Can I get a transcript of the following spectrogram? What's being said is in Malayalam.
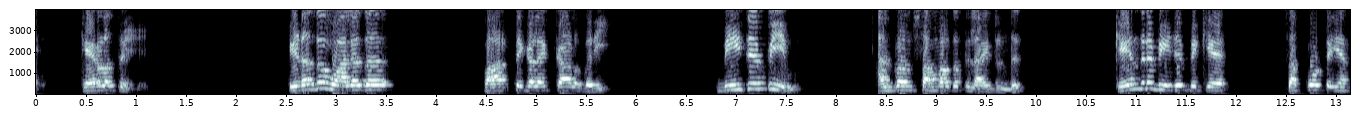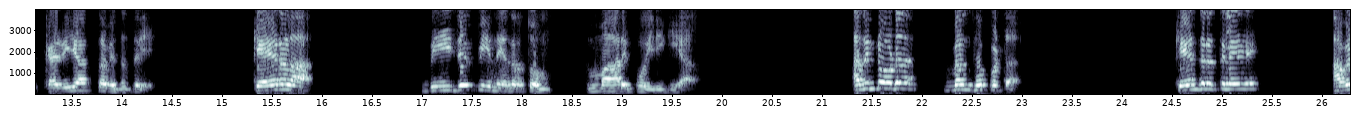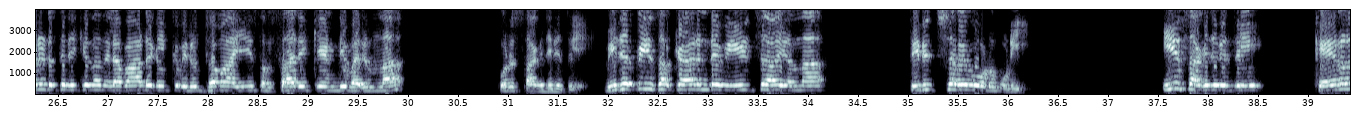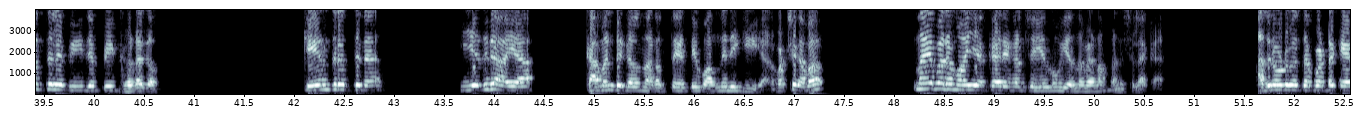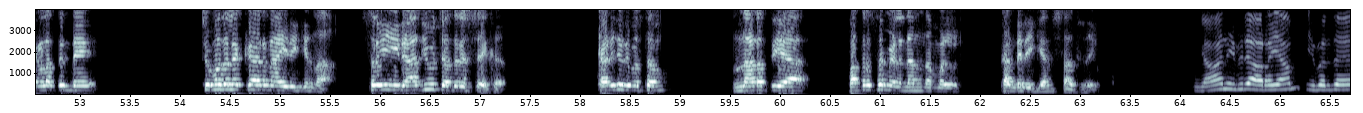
കേരളത്തിൽ ഇടത് വലത് പാർട്ടികളെക്കാൾ ഉപരി ബി ജെ പിയും അല്പം സമ്മർദ്ദത്തിലായിട്ടുണ്ട്. കേന്ദ്ര ബി ജെ പിക്ക് സപ്പോർട്ട് ചെയ്യാൻ കഴിയാത്ത വിധത്തിൽ കേരള ബി ജെ പി നേതൃത്വം മാറിപ്പോയിരിക്കുകയാണ്. അതിനോട് ബന്ധപ്പെട്ട് കേന്ദ്രത്തിലെ അവരെടുത്തിരിക്കുന്ന നിലപാടുകൾക്ക് വിരുദ്ധമായി സംസാരിക്കേണ്ടി വരുന്ന ഒരു സാഹചര്യത്തിൽ ബി ജെ പി സർക്കാരിന്റെ വീഴ്ച എന്ന തിരിച്ചറിവോടുകൂടി ഈ സാഹചര്യത്തിൽ കേരളത്തിലെ ബി ജെ പി ഘടകം കേന്ദ്രത്തിന് എതിരായ കമന്റുകൾ നടത്തേണ്ടി വന്നിരിക്കുകയാണ്. പക്ഷെ അവർ നയപരമായി അക്കാര്യങ്ങൾ ചെയ്യുന്നു എന്ന് വേണം മനസ്സിലാക്കാൻ. അതിനോട് ബന്ധപ്പെട്ട് കേരളത്തിന്റെ ചുമതലക്കാരനായിരിക്കുന്ന ശ്രീ രാജീവ് ചന്ദ്രശേഖർ കഴിഞ്ഞ ദിവസം നടത്തിയ പത്രസമ്മേളനം നമ്മൾ കണ്ടിരിക്കാൻ സാധ്യതയുണ്ട്. ഞാൻ ഇവരെ അറിയാം ഇവരുടെ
